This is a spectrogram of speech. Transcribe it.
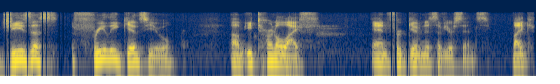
jesus freely gives you um, eternal life and forgiveness of your sins. Like,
